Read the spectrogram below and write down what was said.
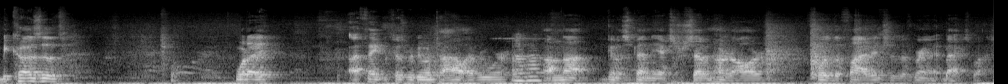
because of what I, I think because we're doing tile everywhere, Uh-huh. I'm not gonna spend the extra seven hundred dollars for the five inches of granite backsplash.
